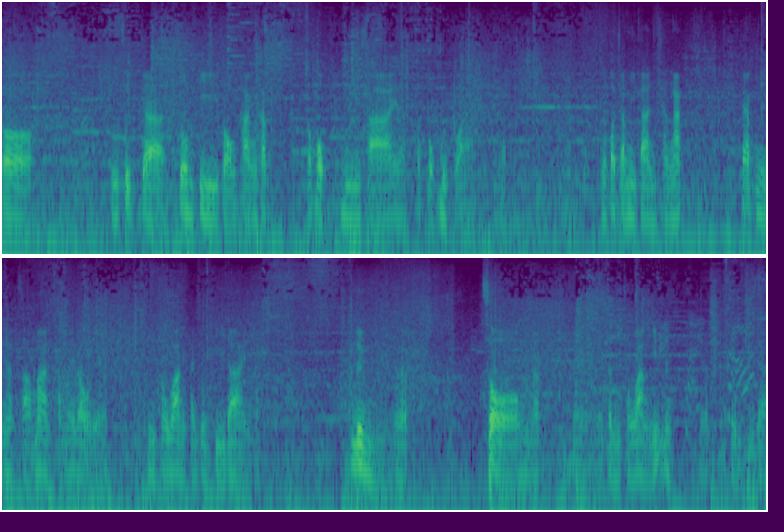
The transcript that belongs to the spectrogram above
ก็รู้สึกจะโจมตีสองครั้งครับ ตะปบมือซ้ายนะตะปบมือขวานะครับ แล้วก็จะมีการชะงักแป๊บหนึ่งครับ สามารถทำให้เราเนี่ยมีช่องว่างในการโจมตีได้นะครับหนึ่งนะครับสองนะครับจะมีช่องว่างนิดหนึ่งนะครับโจมตีได้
